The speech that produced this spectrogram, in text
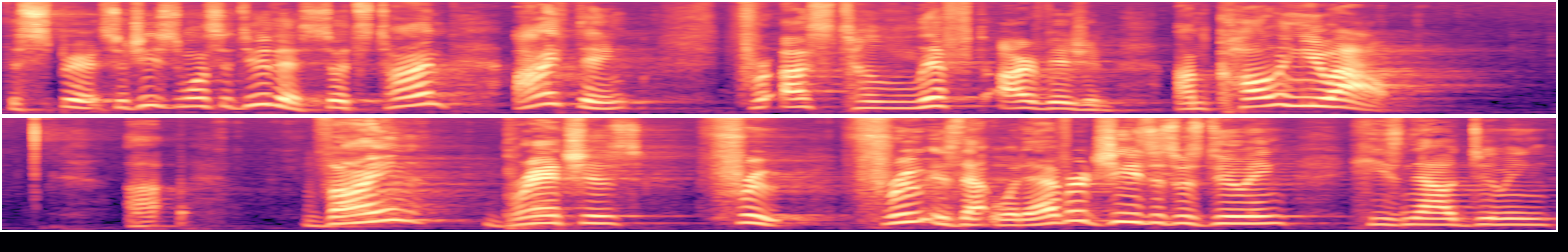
the Spirit. So Jesus wants to do this. So it's time, I think, for us to lift our vision. I'm calling you out. Uh, vine, branches, fruit. Fruit is that whatever Jesus was doing, he's now doing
